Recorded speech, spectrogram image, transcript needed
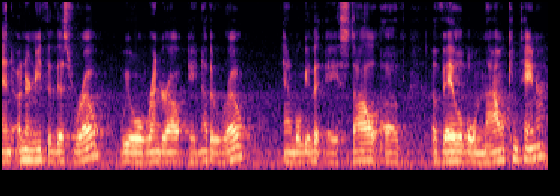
And underneath of this row, we will render out another row and we'll give it a style of available now container.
